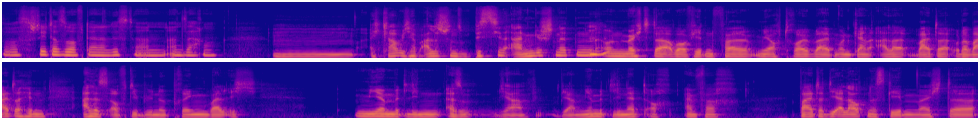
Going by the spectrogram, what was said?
Was steht da so auf deiner Liste an, an Sachen? Mm, ich glaube, ich habe alles schon so ein bisschen angeschnitten mhm. und möchte da aber auf jeden Fall mir auch treu bleiben und gerne alle weiter oder weiterhin alles auf die Bühne bringen, weil ich mir mit Lin also ja, ja, mir mit Linette auch einfach weiter die Erlaubnis geben möchte,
